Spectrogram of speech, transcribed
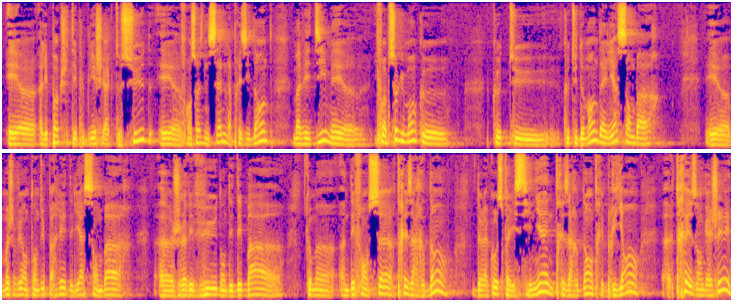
Et euh, à l'époque, j'étais publié chez Actes Sud et Françoise Nissen, la présidente, m'avait dit mais il faut absolument que que tu, que tu demandes à Elias Sambar. Et moi, j'avais entendu parler d'Elias Sambar. Je l'avais vu dans des débats comme un, défenseur très ardent de la cause palestinienne, très ardent, très brillant, très engagé.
